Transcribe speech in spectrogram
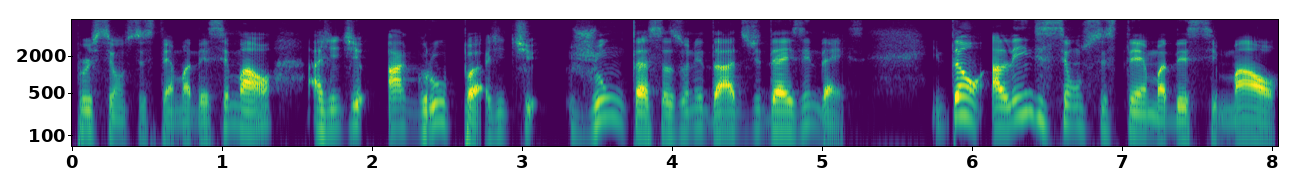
Por ser um sistema decimal, a gente agrupa, a gente junta essas unidades de 10 em 10. Então, além de ser um sistema decimal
